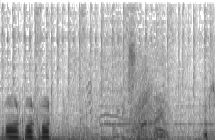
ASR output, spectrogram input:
Come on, come on, come on. Oops.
